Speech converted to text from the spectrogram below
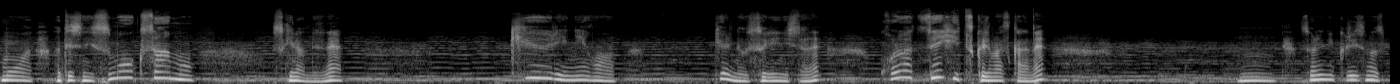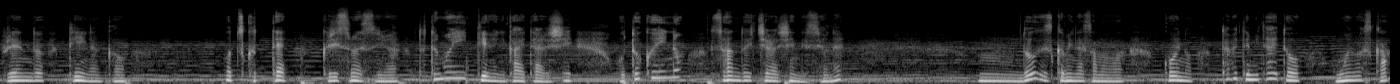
もう私にスモークサーモン好きなんですね。きゅうり2本。きゅうりの薄切りにしたね。これはぜひ作りますからね。うん。それにクリスマスブレンドティーなんかを作ってクリスマスにはとてもいいっていう風に書いてあるしお得意のサンドイッチらしいんですよね。うん。どうですか？皆様はこういうの食べてみたいと思いますか？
